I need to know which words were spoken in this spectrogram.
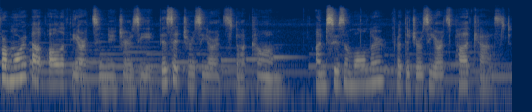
For more about all of the arts in New Jersey, visit jerseyarts.com. I'm Susan Wallner for the Jersey Arts Podcast.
